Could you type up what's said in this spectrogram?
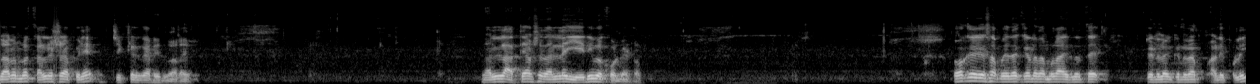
ഇതാണ് നമ്മുടെ കള്ള് ഷാപ്പിലെ ചിക്കൻ കറി എന്ന് പറയുന്നത്. നല്ല അത്യാവശ്യം നല്ല എരിവൊക്കെ ഉണ്ട് കേട്ടോ. ഓക്കെ അപ്പോൾ ഇതൊക്കെയാണ് നമ്മൾ ഇന്നത്തെ കിടലം കിടലം അടിപൊളി.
